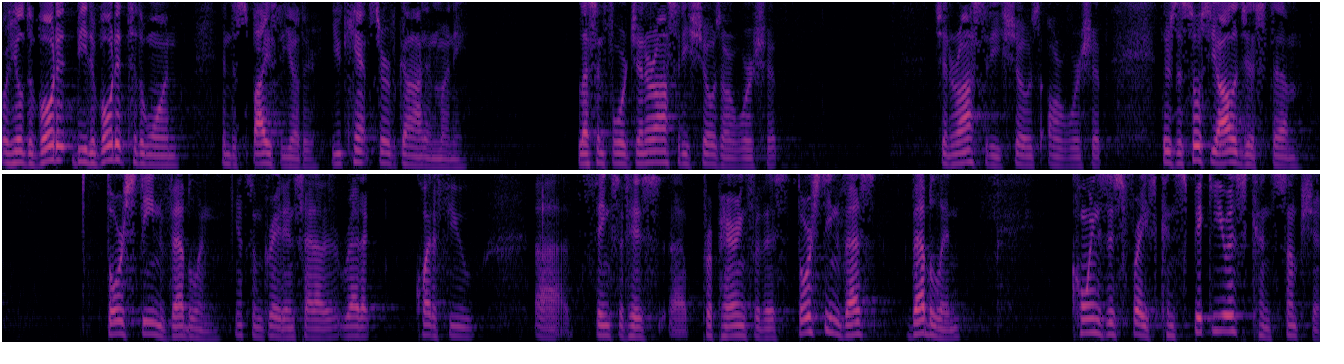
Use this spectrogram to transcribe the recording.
or he'll be devoted to the one and despise the other. You can't serve God and money. Lesson four generosity shows our worship. Generosity shows our worship. there's a sociologist, um, Thorstein Veblen. He had some great insight. I read a, quite a few uh, things of his uh, preparing for this. Thorstein Ves- Veblen coins this phrase conspicuous consumption.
